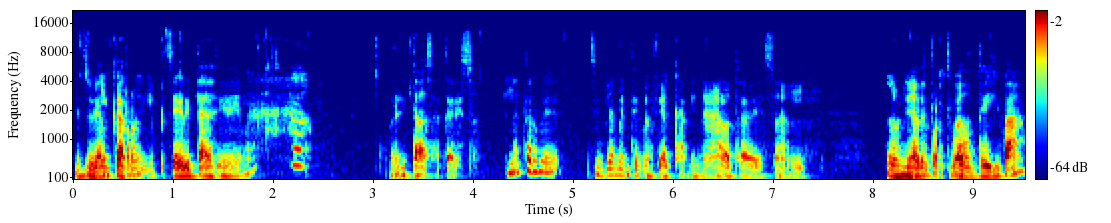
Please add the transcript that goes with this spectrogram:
me subí al carro y empecé a gritar así de, ¡Ah! pero necesitaba sacar eso. En la tarde simplemente me fui a caminar otra vez a la unidad deportiva donde iba,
